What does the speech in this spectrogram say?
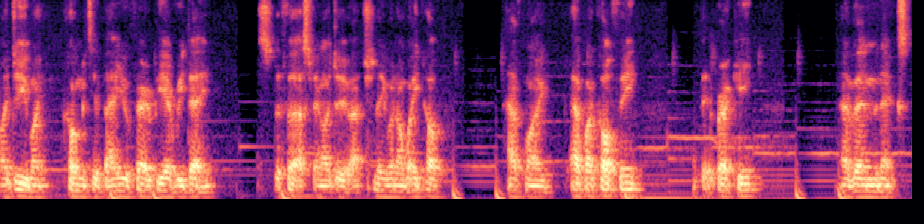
I do my cognitive behavioural therapy every day. It's the first thing I do actually when I wake up. Have my have my coffee, a bit of brekkie, and then the next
